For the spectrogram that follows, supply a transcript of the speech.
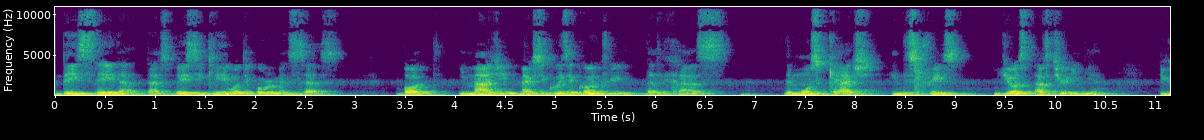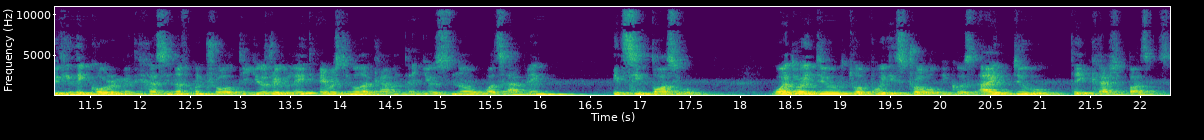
They say that. That's basically what the government says. But imagine Mexico is a country that has the most cash in the streets just after India. Do you think the government has enough control to just regulate every single account and just know what's happening? It's impossible. What do I do to avoid this trouble? Because I do take cash deposits.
